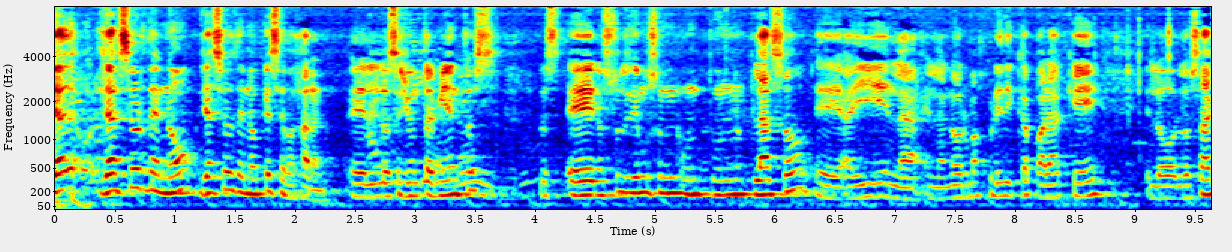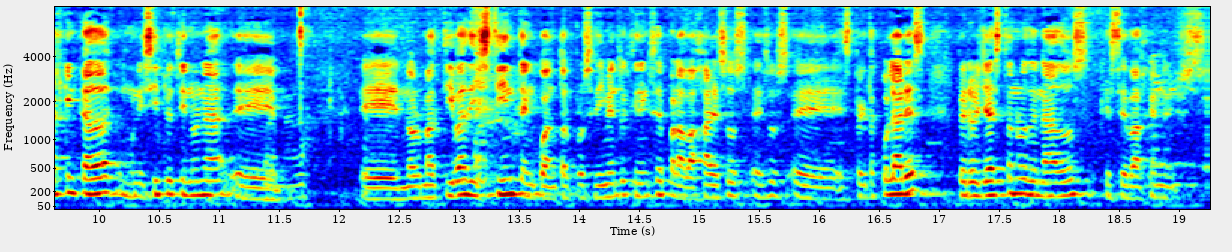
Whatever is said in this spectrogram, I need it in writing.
Ya, se ordenó, ya se ordenó que se bajaran. los ayuntamientos, eh, nosotros dimos un, plazo eh, ahí en la, norma jurídica para que lo, saquen. Cada municipio tiene una eh, normativa distinta en cuanto al procedimiento que tiene que ser para bajar esos, espectaculares, pero ya están ordenados que se bajen ellos.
